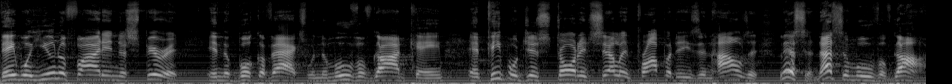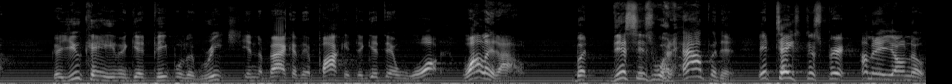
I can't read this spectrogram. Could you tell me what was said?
They were unified in the spirit in the book of Acts when the move of God came and people just started selling properties and houses. Listen, that's the move of God. Because you can't even get people to reach in the back of their pocket to get their wa- wallet out. But this is what happened. It takes the Spirit. How many of y'all know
